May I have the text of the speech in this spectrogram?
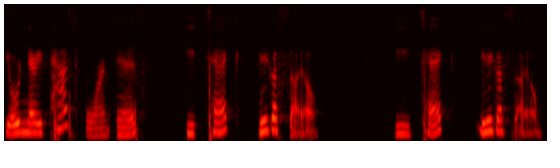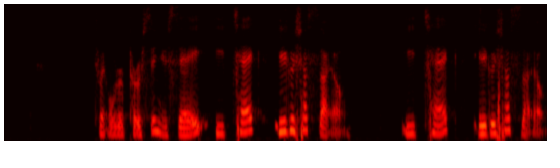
The ordinary past form is 이 책 읽었어요. 이 책 읽었어요. To an older person, you say 이 책 읽으셨어요. 이 책 읽으셨어요.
